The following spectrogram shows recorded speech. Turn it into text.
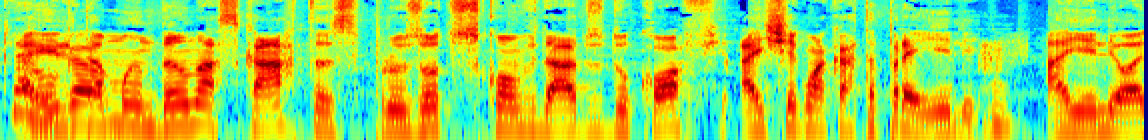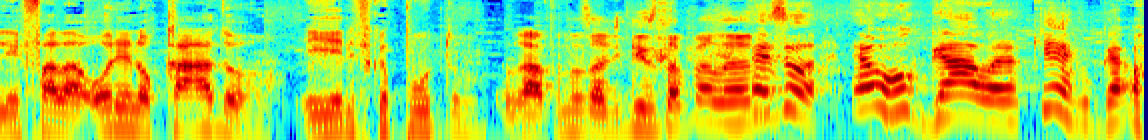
Quem é aí ele Rugal? tá mandando as cartas pros outros convidados do KOF. Aí chega uma carta pra ele. aí ele olha e fala, Orenocado. E ele fica puto. O Rafa não sabe de quem você tá falando. É, é o Rugal, é o que é Rugal?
